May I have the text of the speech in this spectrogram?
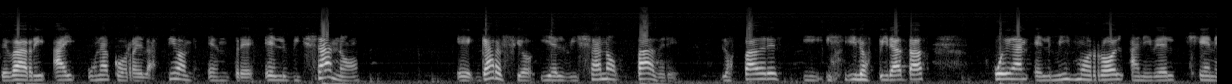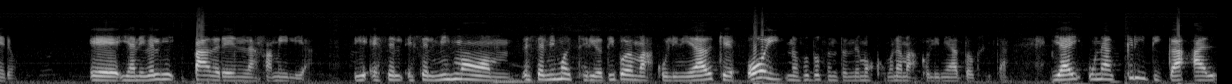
de Barry hay una correlación entre el villano eh, Garfio y el villano padre. Los padres y, los piratas juegan el mismo rol a nivel género eh, y a nivel padre en la familia. ¿sí? Es, el, es, el mismo, es el mismo estereotipo de masculinidad que hoy nosotros entendemos como una masculinidad tóxica. Y hay una crítica al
